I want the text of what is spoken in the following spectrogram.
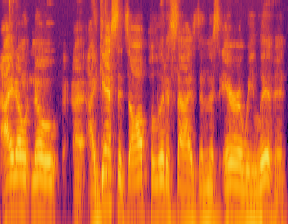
I don't know. I guess it's all politicized in this era we live in.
